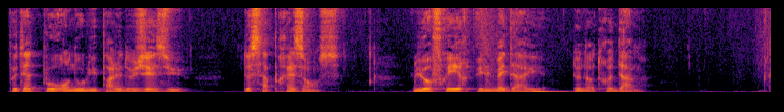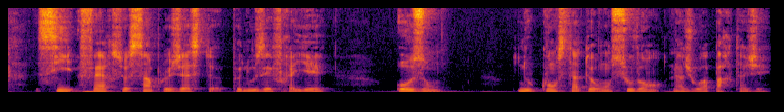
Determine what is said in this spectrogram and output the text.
peut-être pourrons-nous lui parler de Jésus, de sa présence, lui offrir une médaille de Notre-Dame. Si faire ce simple geste peut nous effrayer, osons, nous constaterons souvent la joie partagée.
